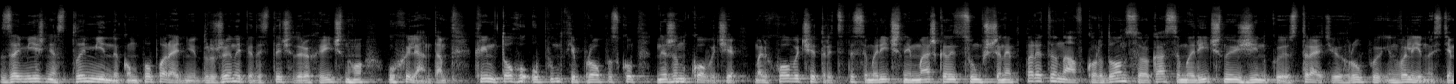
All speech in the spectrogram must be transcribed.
заміжня з племінником попередньої дружини 54-річного ухилянта. Крім того, у пункті пропуску Нежанковичі Мальховичі, 37-річний мешканець Сумщини, перетинав кордон з 47-річною жінкою з третьою групою інвалідності.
